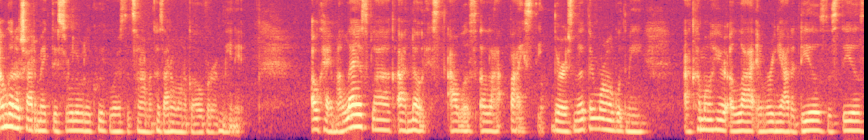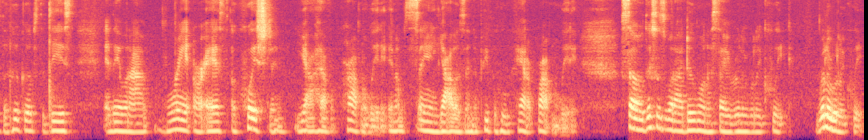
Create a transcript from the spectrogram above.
I'm gonna try to make this really, really quick. Where's the timer? Because I don't want to go over a minute. Okay, my last vlog, I noticed I was a lot feisty. There is nothing wrong with me I come on here a lot and bring y'all the deals, the steals, the hookups, the this. And then when I rant or ask a question, y'all have a problem with it. And I'm saying y'all is in the people who had a problem with it. So this is what I do want to say really, really quick. Really, really quick.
